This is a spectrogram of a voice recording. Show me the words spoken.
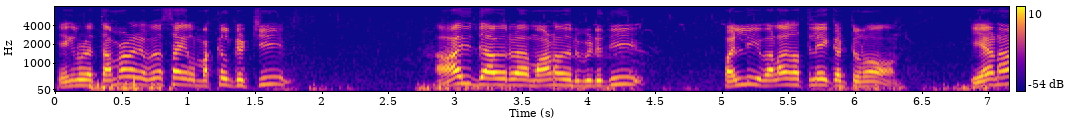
எங்களுடைய தமிழக விவசாயிகள் மக்கள் கட்சி ஆதி திராவிட மாணவர் விடுதி பள்ளி வளாகத்திலே கட்டணும். ஏன்னா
